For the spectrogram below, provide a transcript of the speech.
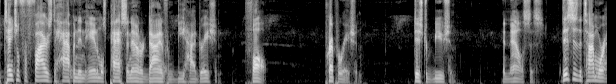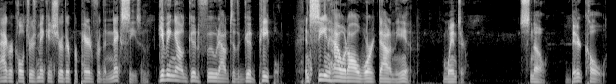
Potential for fires to happen and animals passing out or dying from dehydration. Fall. Preparation. Distribution. Analysis. This is the time where agriculture is making sure they're prepared for the next season, giving out good food out to the good people, and seeing how it all worked out in the end. Winter. Snow. Bitter cold.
